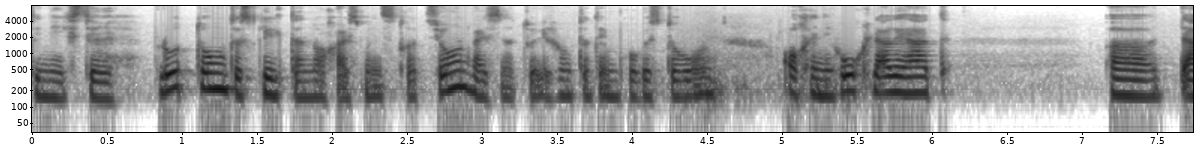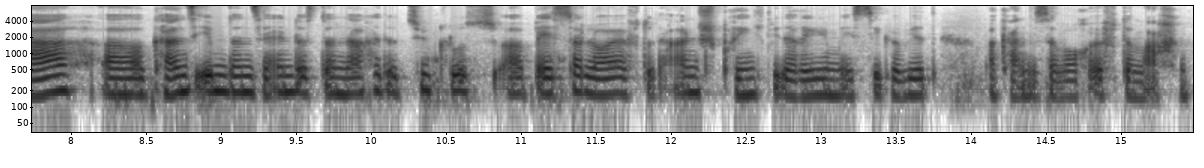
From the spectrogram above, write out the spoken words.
die nächste Blutung. Das gilt dann noch als Menstruation, weil sie natürlich unter dem Progesteron auch eine Hochlage hat. Äh, da äh, kann es eben dann sein, dass dann nachher der Zyklus besser läuft oder anspringt, wieder regelmäßiger wird. Man kann das aber auch öfter machen.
